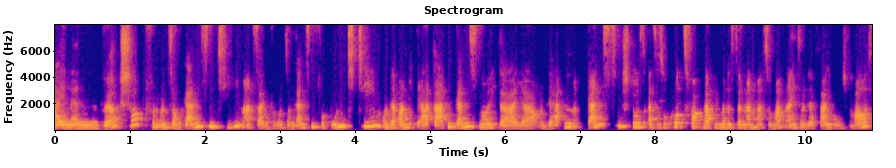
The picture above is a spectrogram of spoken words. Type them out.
einen Workshop von unserem ganzen Team, also sagen von unserem ganzen Verbundteam. Und da waren die Daten ganz neu da, ja. Und wir hatten ganz zum Schluss, also so kurz vor knapp, wie man das dann manchmal so macht, eigentlich soll der Fragebogen schon raus.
